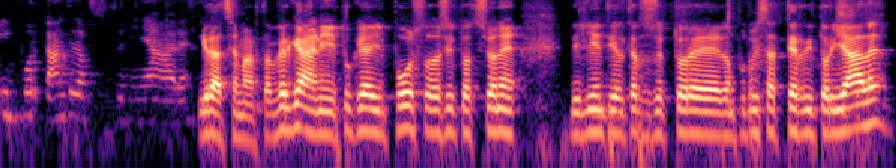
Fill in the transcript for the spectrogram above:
importante da sottolineare. Grazie Marta. Vergani, tu che hai il polso della situazione degli enti del terzo settore da un punto di vista territoriale?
